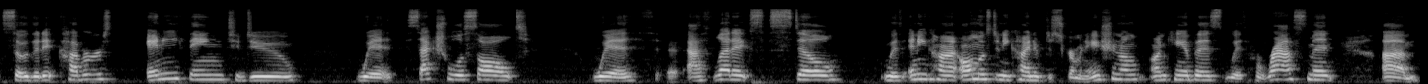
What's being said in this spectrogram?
so that it covers anything to do with sexual assault, with athletics still with any kind, almost any kind of discrimination on, on campus, with harassment. Um,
